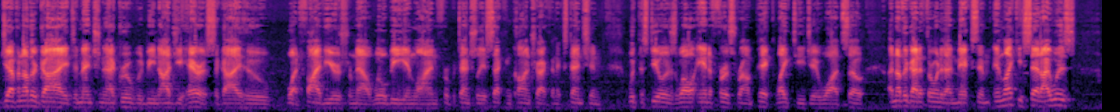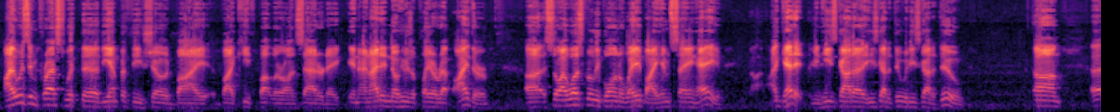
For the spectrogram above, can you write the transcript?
Jeff, another guy to mention in that group would be Najee Harris, a guy who, what, five years from now will be in line for potentially a second contract and extension with the Steelers as well, and a first round pick like TJ Watt. So another guy to throw into that mix. And, and like you said, I was I was impressed with the the empathy showed by by Keith Butler on Saturday, and, and I didn't know he was a player rep either. Uh, so I was really blown away by him saying, "Hey, I get it. I mean, he's got to he's got to do what he's got to do." Um, uh,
